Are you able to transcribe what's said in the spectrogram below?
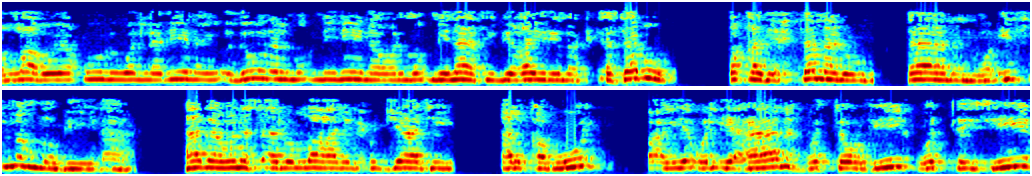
الله يقول والذين يؤذون المؤمنين والمؤمنات بغير ما اكتسبوا. فقد احتملوا بهتانا وإثما مبينا. هذا ونسأل الله للحجاج القبول والإعانة والتوفيق والتيسير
